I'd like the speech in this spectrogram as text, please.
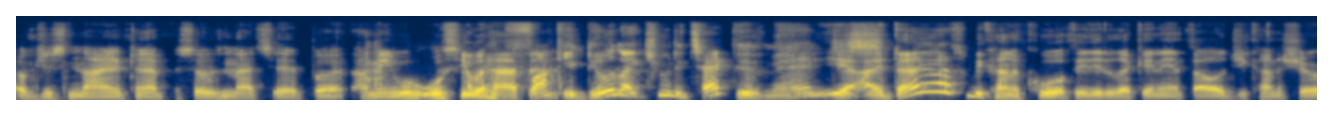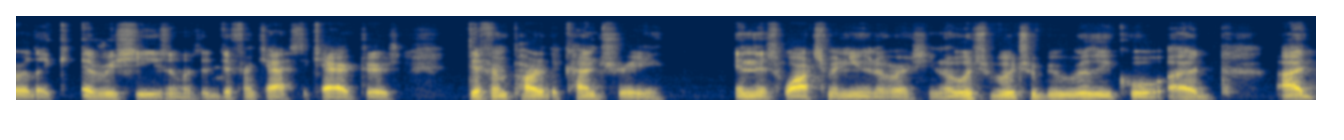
of just nine or ten episodes and that's it. But I mean, we'll, we'll see I what mean, happens. Fuck it, do it like True Detective, man. Yeah, Just- I, that would be kind of cool if they did like an anthology kind of show, or like every season with a different cast of characters, different part of the country in this Watchmen universe. You know, which which would be really cool. I I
